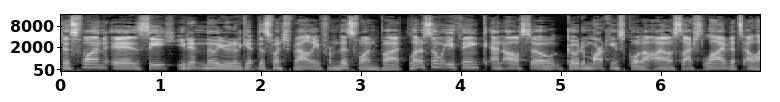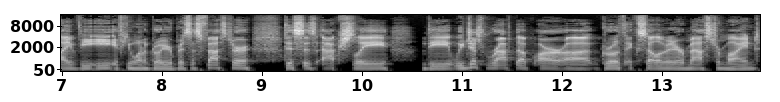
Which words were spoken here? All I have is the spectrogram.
This one is, see, you didn't know you were going to get this much value from this one, but let us know what you think. And also go to marketingschool.io slash live. That's L I V E if you want to grow your business faster. This is actually the, we just wrapped up our uh, growth accelerator mastermind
